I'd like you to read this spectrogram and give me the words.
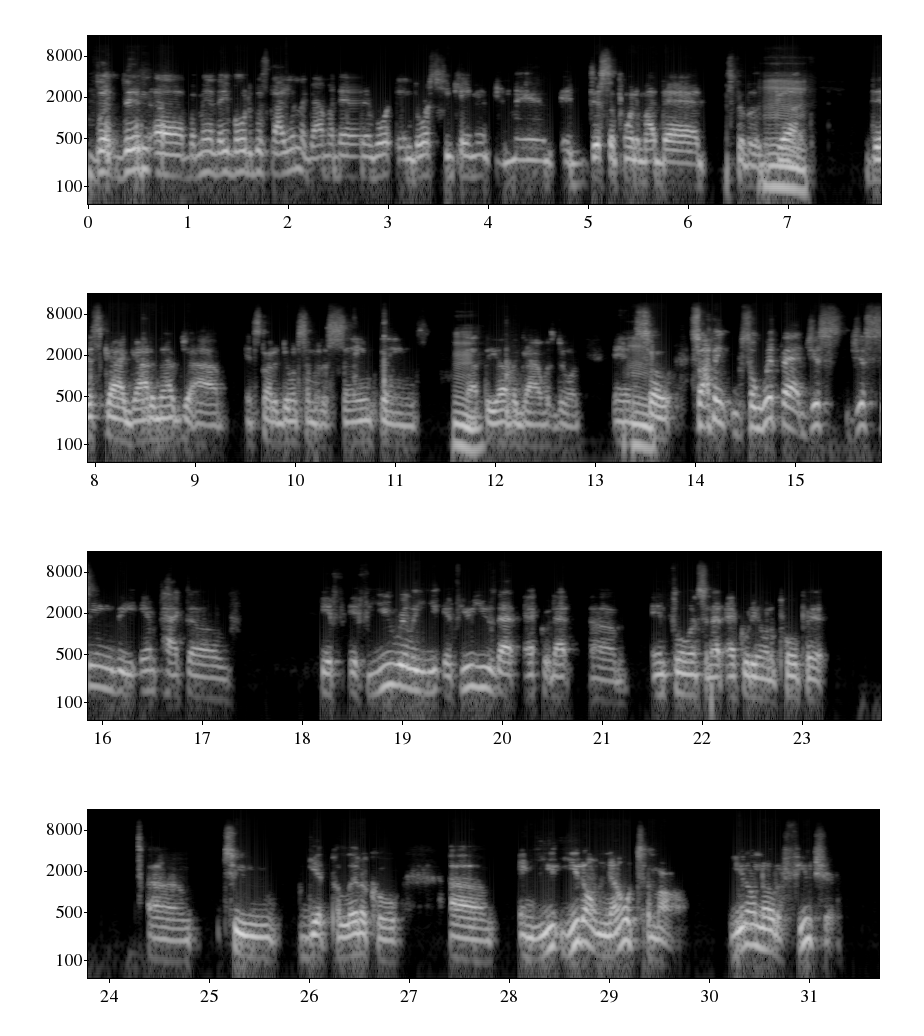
but then, uh, but man, they voted this guy in. The guy my dad endorsed, he came in, and man, it disappointed my dad to the mm. gut. This guy got in that job and started doing some of the same things mm. that the other guy was doing. And mm. so, so I think so. With that, just just seeing the impact of if if you really if you use that equi- that um, influence and that equity on a pulpit um, to get political, um, and you you don't know tomorrow, you don't know the future,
